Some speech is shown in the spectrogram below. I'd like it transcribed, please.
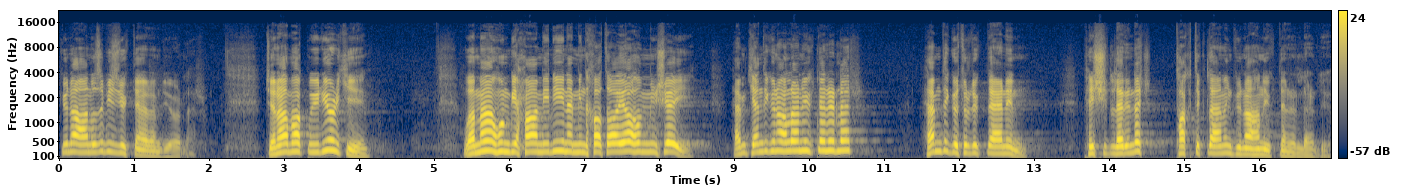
günahınızı biz yüklenelim diyorlar. Cenab-ı Hak buyuruyor ki, وَمَا هُمْ بِحَامِل۪ينَ مِنْ خَطَايَاهُمْ مِنْ شَيْءٍ Hem kendi günahlarını yüklenirler, hem de götürdüklerinin, peşitlerine taktıklarının günahını yüklenirler diyor.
